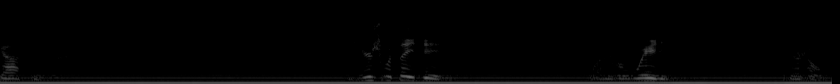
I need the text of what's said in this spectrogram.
got bitter. And here's what they did while they were waiting for their hope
